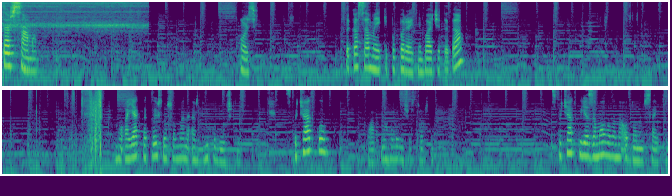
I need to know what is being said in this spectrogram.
Та ж сама. Ось. Така сама, як і попередня, бачите, так? Ну, а як так вийшло, що в мене аж дві подушки? Спочатку. Так, на голові щось трохи. Спочатку я замовила на одному сайті.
